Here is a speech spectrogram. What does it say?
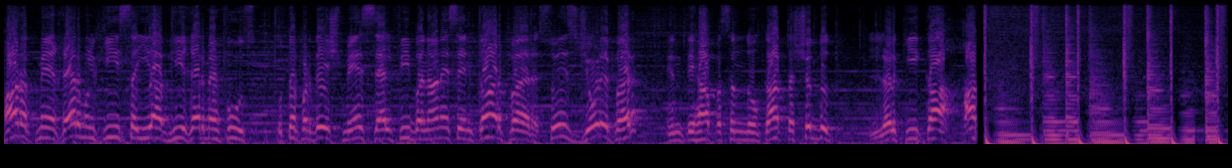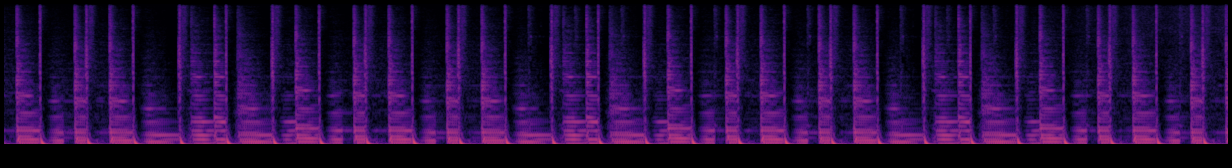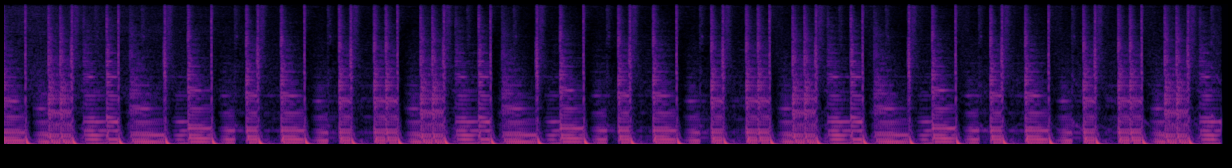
भारत में गैर मुल्की सैया भी गैर महफूज। उत्तर प्रदेश में सेल्फी बनाने से इनकार पर, स्विस जोड़े पर इंतहा पसंदों का तशद लड़की का हाथ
